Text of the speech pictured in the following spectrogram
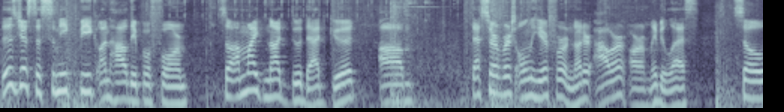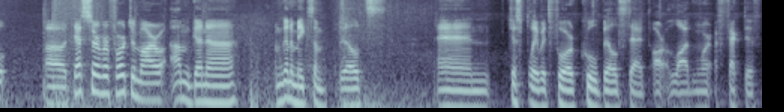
this is just a sneak peek on how they perform. So I might not do that good. Um test server's only here for another hour or maybe less. So uh test server for tomorrow, I'm gonna I'm gonna make some builds and just play with four cool builds that are a lot more effective.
